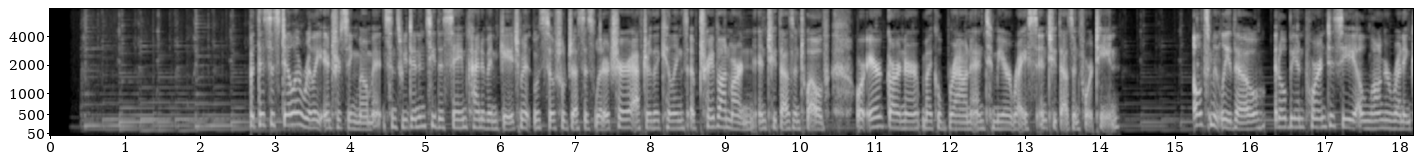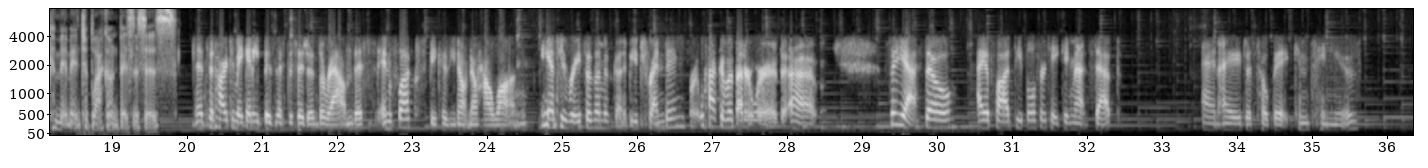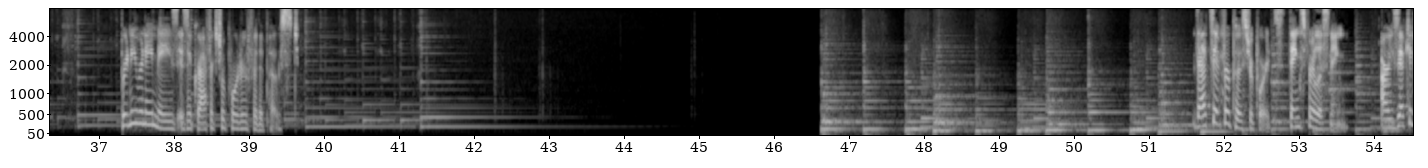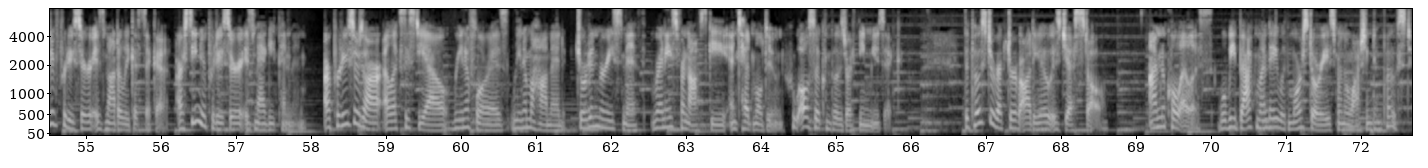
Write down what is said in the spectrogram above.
But this is still a really interesting moment since we didn't see the same kind of engagement with social justice literature after the killings of Trayvon Martin in 2012 or Eric Garner, Michael Brown, and Tamir Rice in 2014. Ultimately, though, it'll be important to see a longer running commitment to black owned businesses. It's been hard to make any business decisions around this influx because you don't know how long anti racism is going to be trending, for lack of a better word. Um, so, yeah, so I applaud people for taking that step, and I just hope it continues. Brittany Renee Mayes is a graphics reporter for The Post. That's it for Post Reports. Thanks for listening. Our executive producer is Madhulika Sikka. Our senior producer is Maggie Penman. Our producers are Alexis Diao, Reena Flores, Linah Mohammad, Jordan Marie Smith, Rennie Svirnovskiy, and Ted Muldoon, who also composed our theme music. The Post Director of Audio is Jess Stahl. I'm Nicole Ellis. We'll be back Monday with more stories from the Washington Post.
